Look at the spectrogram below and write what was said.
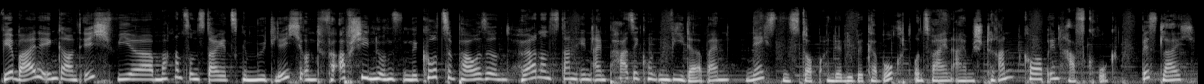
Wir beide, Inka und ich, wir machen es uns da jetzt gemütlich und verabschieden uns eine kurze Pause und hören uns dann in ein paar Sekunden wieder beim nächsten Stop an der Lübecker Bucht und zwar in einem Strandkorb in Haffkrug. Bis gleich.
